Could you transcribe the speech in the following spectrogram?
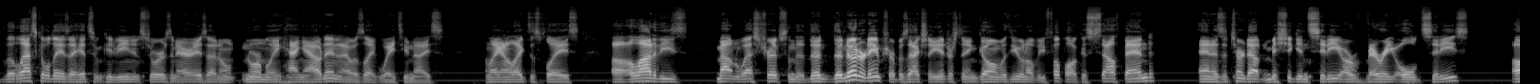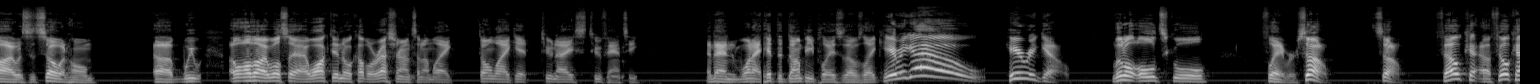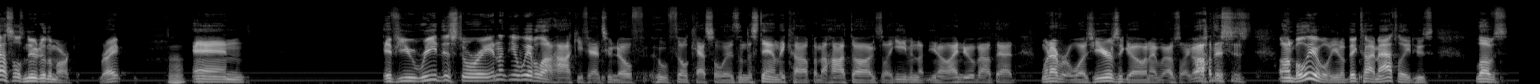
the last couple days I hit some convenience stores in areas I don't normally hang out in, and I was like, way too nice. I'm like, I like this place. Uh, a lot of these Mountain West trips and the, the the Notre Dame trip was actually interesting going with UNLV football because South Bend and as it turned out, Michigan City are very old cities. Oh, I was so at home. Uh, we although I will say I walked into a couple of restaurants and I'm like, don't like it, too nice, too fancy. And then when I hit the dumpy places, I was like, here we go, here we go, little old school flavor. So, so Phil, uh, Phil Kessel's new to the market, right? Uh-huh. And if you read the story, and you know, we have a lot of hockey fans who know f- who Phil Kessel is and the Stanley Cup and the hot dogs. Like even you know, I knew about that whenever it was years ago, and I, I was like, oh, this is unbelievable. You know, big time athlete who's loves,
